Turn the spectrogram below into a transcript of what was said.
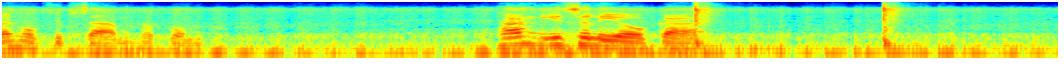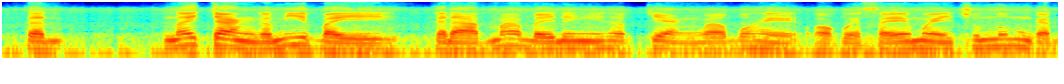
2563 ครับผม ทางอิสราเอลกะกันนายจ้างก็มีใบกระดาษมาใบหนึ่งครับแจ้งว่าบ่ให้ออกไปใส่ไม่ชุมนุมกัน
